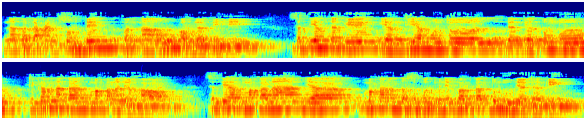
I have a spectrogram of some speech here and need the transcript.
nabata an suhtin fannaru Setiap daging yang dia muncul dan dia tumbuh dikarenakan makanan yang haram. Setiap makanan yang makanan tersebut menyebabkan tumbuhnya daging,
